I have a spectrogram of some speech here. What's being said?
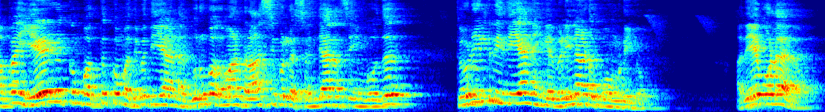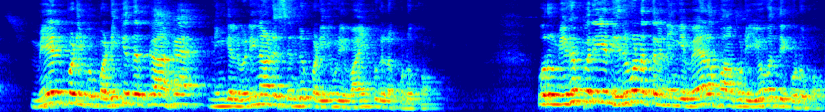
அப்போ ஏழுக்கும் பத்துக்கும் அதிபதியான குரு பகவான் ராசிக்குள்ள சஞ்சாரம் செய்யும்போது தொழில் ரீதியாக நீங்கள் வெளிநாடு போக முடியும். அதே போல் மேல் படிப்பு படிக்கிறதற்காக நீங்கள் வெளிநாடு சென்று படிக்கக்கூடிய வாய்ப்புகளை கொடுக்கும். ஒரு மிகப்பெரிய நிறுவனத்தில் நீங்கள் வேலை பார்க்கக்கூடிய யோகத்தை கொடுக்கும்.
